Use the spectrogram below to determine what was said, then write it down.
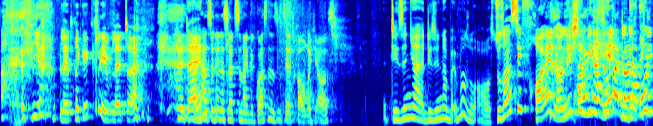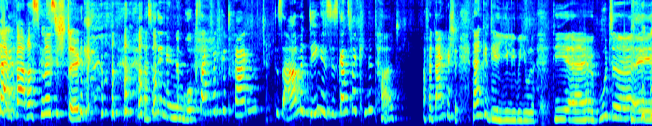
vierblättrige Kleeblätter. Für Wann hast du denn das letzte Mal gegossen? Das sieht sehr traurig aus. die sind ja, die sehen aber immer so aus. Du sollst dich freuen und nicht schon mich wieder doll, du undankbares Miststück. Hast du den in einem Rucksack mitgetragen? Das arme Ding, es ist ganz verknittert. Aber danke schön. Danke dir, liebe Jule. Die äh, gute äh,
